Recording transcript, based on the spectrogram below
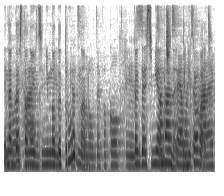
Иногда становится немного трудно, когда семья начинает паниковать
